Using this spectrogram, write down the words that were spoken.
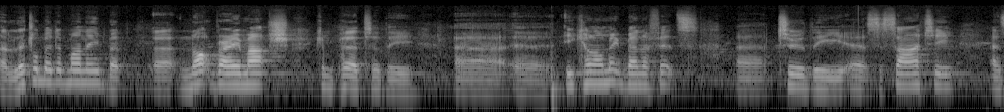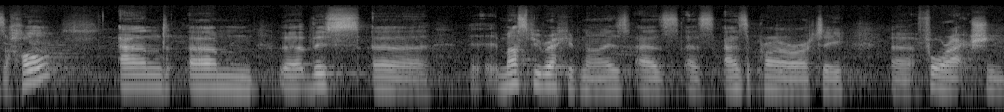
a little bit of money, but uh, not very much compared to the uh, uh, economic benefits uh, to the society as a whole. And um, this must be recognized as, as, as a priority for action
